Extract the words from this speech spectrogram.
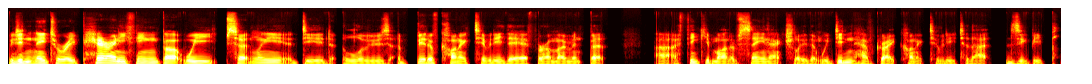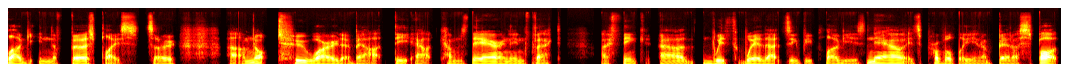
We didn't need to repair anything, but we certainly did lose a bit of connectivity there for a moment, but uh, I think you might have seen actually that we didn't have great connectivity to that Zigbee plug in the first place. So uh, I'm not too worried about the outcomes there. And in fact, I think uh, with where that Zigbee plug is now, it's probably in a better spot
